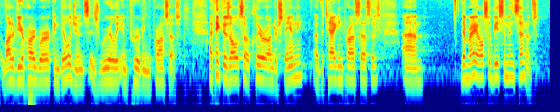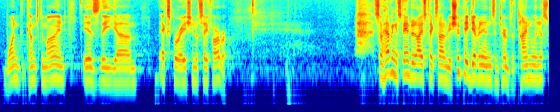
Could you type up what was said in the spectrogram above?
A lot of your hard work and diligence is really improving the process. I think there's also a clearer understanding of the tagging processes. Um, there may also be some incentives. One that comes to mind is the um, expiration of safe harbor. So having a standardized taxonomy should pay dividends in terms of timeliness,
